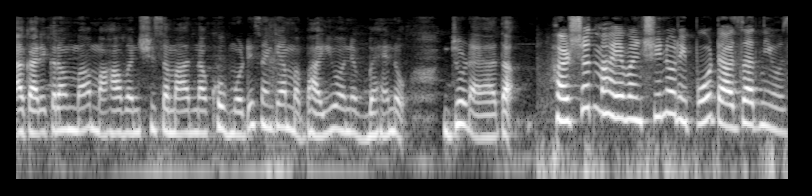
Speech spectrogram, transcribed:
આ કાર્યક્રમમાં મહાવંશી સમાજના ખૂબ મોટી સંખ્યામાં ભાઈઓ અને બહેનો જોડાયા હતા. હર્ષદ મહાવંશીનો રિપોર્ટ આઝાદ ન્યૂઝ.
